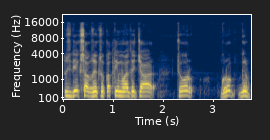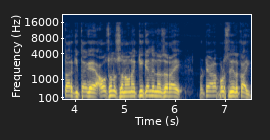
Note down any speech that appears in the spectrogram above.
ਤੁਸੀਂ ਦੇਖ ਸਕਦੇ ਹੋ 131 ਮੋਬਾਈਲ ਤੇ ਚਾਰ ਚੋਰ ਗਰੁੱਪ ਗ੍ਰਿਫਤਾਰ ਕੀਤਾ ਗਿਆ। ਆਓ ਤੁਹਾਨੂੰ ਸੁਣਾਉਣਾ ਕੀ ਕਹਿੰਦੇ ਨਜ਼ਰ ਆਏ ਪਟਿਆਲਾ ਪੁਲਿਸ ਦੇ ਅਧਿਕਾਰੀ।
